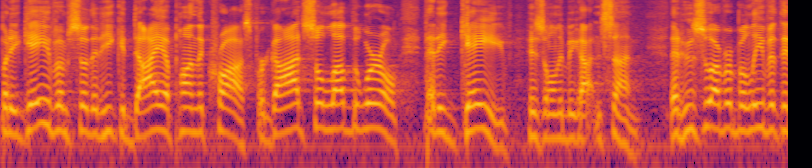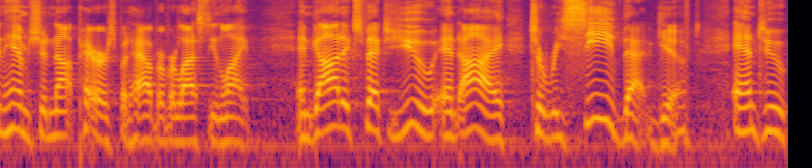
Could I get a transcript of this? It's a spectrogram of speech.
but He gave Him so that He could die upon the cross. For God so loved the world that He gave His only begotten Son, that whosoever believeth in Him should not perish, but have everlasting life. And God expects you and I to receive that gift and to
